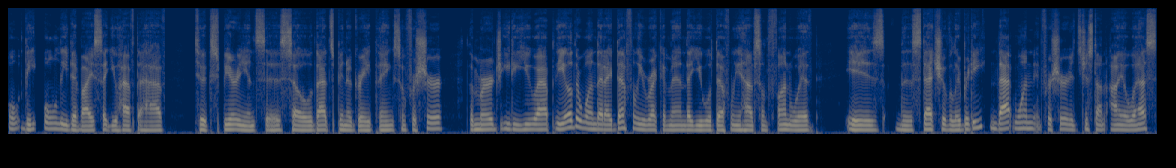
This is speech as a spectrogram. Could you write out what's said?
o- the only device that you have to have to experience this. So that's been a great thing. So for sure, the Merge EDU app. The other one that I definitely recommend that you will definitely have some fun with is the Statue of Liberty. That one, for sure, it's just on iOS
